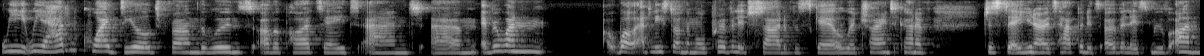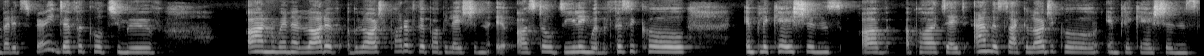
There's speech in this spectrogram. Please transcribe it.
we we hadn't quite healed from the wounds of apartheid, and um, everyone, well, at least on the more privileged side of the scale, we're trying to kind of just say, you know, it's happened, it's over, let's move on. But it's very difficult to move on when a lot of a large part of the population are still dealing with the physical implications of apartheid and the psychological implications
